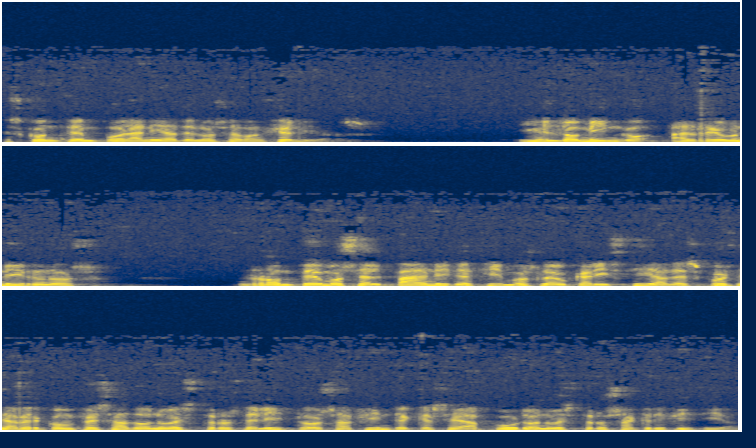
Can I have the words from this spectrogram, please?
Es contemporánea de los Evangelios. Y el domingo, al reunirnos, Rompemos el pan y decimos la Eucaristía después de haber confesado nuestros delitos a fin de que sea puro nuestro sacrificio.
